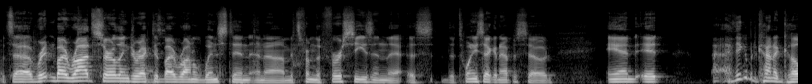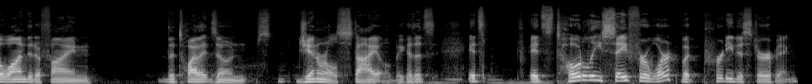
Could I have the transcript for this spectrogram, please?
It's uh, written by Rod Serling, directed by Ronald Winston, and um, it's from the first season, the the twenty second episode, and it I think it would kind of go on to define the Twilight Zone general style because it's it's it's totally safe for work, but pretty disturbing.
